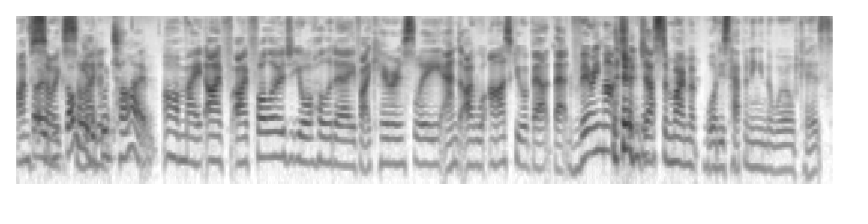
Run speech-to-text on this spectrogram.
I'm so, you've excited. Got me at a good time. Oh, mate, I've I followed your holiday vicariously, and I will ask you about that very much in just a moment. What is happening in the world, Kez?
